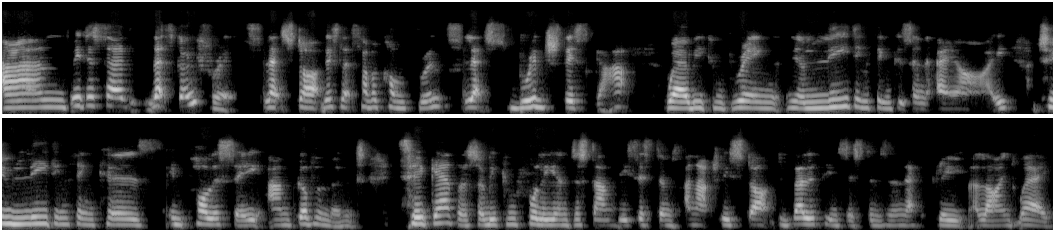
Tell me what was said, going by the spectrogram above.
and we just said, let's go for it. Let's start this. Let's have a conference. Let's bridge this gap where we can bring you know leading thinkers in AI to leading thinkers in policy and government together so we can fully understand these systems and actually start developing systems in an ethically aligned way.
